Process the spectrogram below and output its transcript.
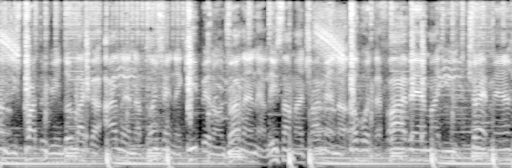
I'm. Sometimes these part three look like an island. A plane chain to keep it on dry land. At least I might try, man. Uh, up with the five and might use the trap, man.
